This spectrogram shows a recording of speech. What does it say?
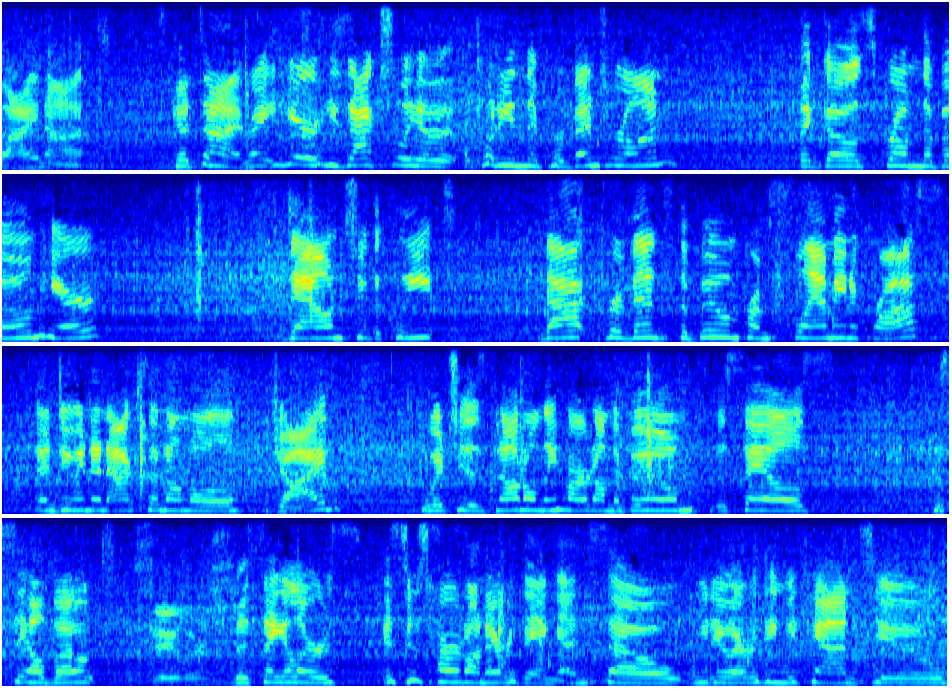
Why not? It's a good time. Right here, he's actually uh, putting the preventer on that goes from the boom here down to the cleat. That prevents the boom from slamming across and doing an accidental jibe, which is not only hard on the boom, the sails, the sailboat, The sailors. the sailors. It's just hard on everything. And so we do everything we can to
